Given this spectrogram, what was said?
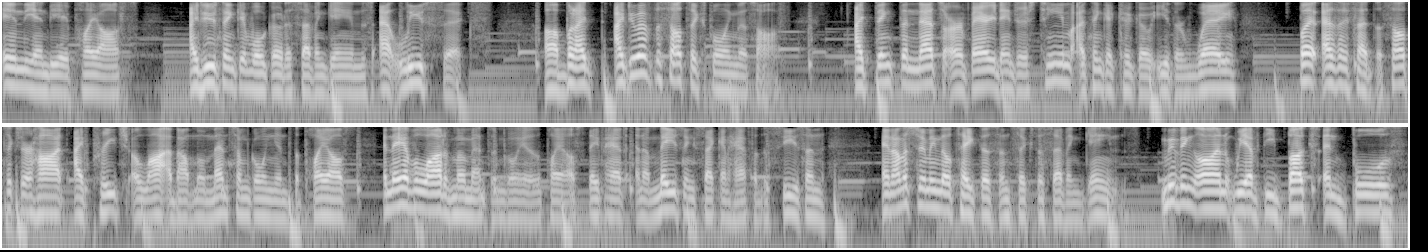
in the NBA playoffs. I do think it will go to seven games, at least six. Uh, but I, I do have the Celtics pulling this off. I think the Nets are a very dangerous team. I think it could go either way. But as I said, the Celtics are hot. I preach a lot about momentum going into the playoffs, and they have a lot of momentum going into the playoffs. They've had an amazing second half of the season, and I'm assuming they'll take this in 6 to 7 games. Moving on, we have the Bucks and Bulls.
